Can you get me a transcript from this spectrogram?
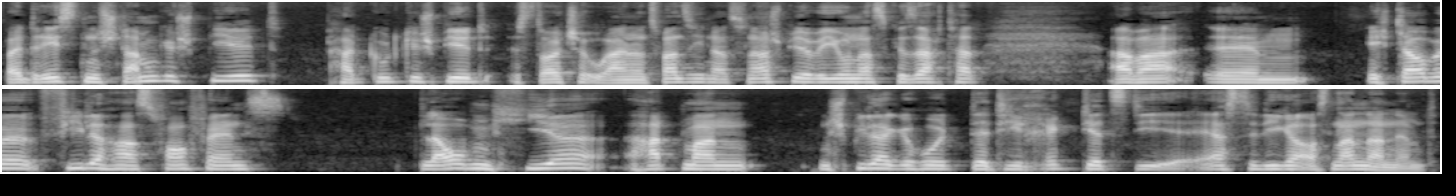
bei Dresden Stamm gespielt, hat gut gespielt, ist deutscher U21-Nationalspieler, wie Jonas gesagt hat. Aber ähm, ich glaube, viele HSV-Fans glauben, hier hat man einen Spieler geholt, der direkt jetzt die erste Liga auseinander nimmt.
